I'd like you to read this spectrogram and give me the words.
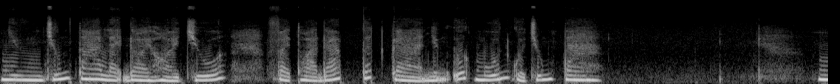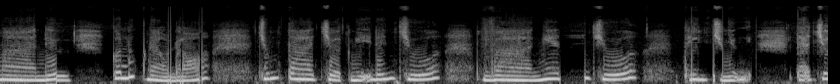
Nhưng chúng ta lại đòi hỏi Chúa phải thỏa đáp tất cả những ước muốn của chúng ta. Mà nếu có lúc nào đó chúng ta chợt nghĩ đến Chúa và nghe Chúa, thì những đã cho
